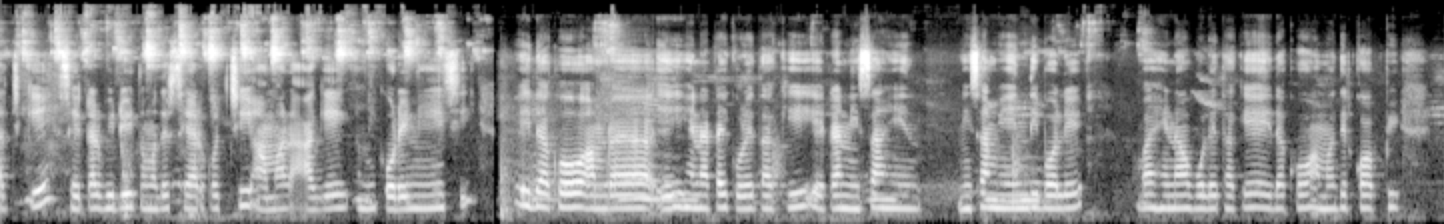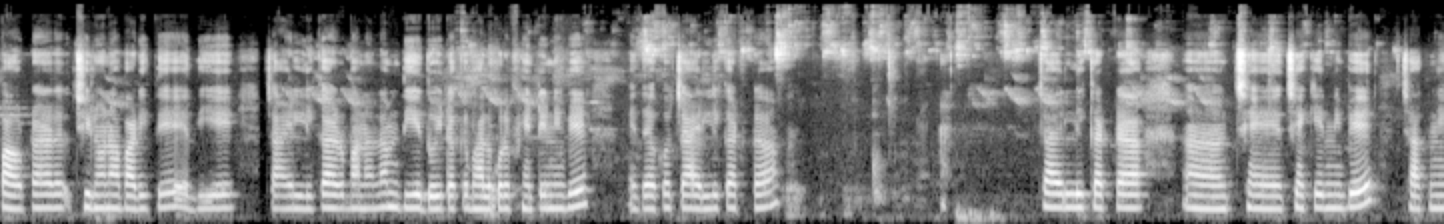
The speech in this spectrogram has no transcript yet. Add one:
আজকে। সেটার ভিডিও তোমাদের শেয়ার করছি। আমার আগে আমি করে নিয়েছি। এই দেখো, আমরা এই হেনাটাই করে থাকি। এটা নিশা হেন নিশা মেহেন্দি বলে বা হেনাও বলে থাকে। এই দেখো, আমাদের কফি পাউডার ছিল না বাড়িতে। দিয়ে চায়ের লিকার বানালাম। দিয়ে দইটাকে ভালো করে ফেটে নিবে। এই দেখো, চায়ের লিকারটা চায়ের লিকারটা ছেঁকে নিবে, ছাঁকনি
